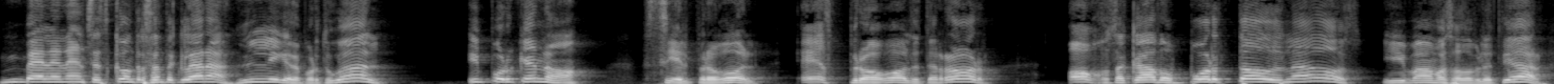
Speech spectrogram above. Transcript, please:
Belenenses contra Santa Clara, Liga de Portugal. ¿Y por qué no? Si el Progol es Progol de terror. Ojo sacado por todos lados. Y vamos a dobletear.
